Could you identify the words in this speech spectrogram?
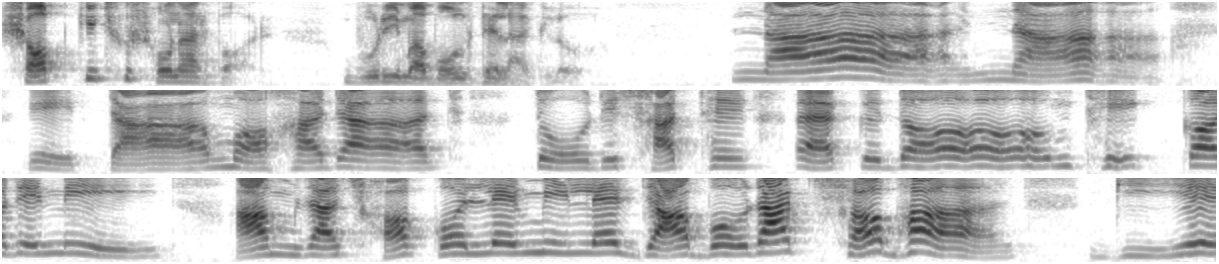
সবকিছু শোনার পর বুড়িমা বলতে লাগল, না না এটা মহারাজ, তোর সাথে একদম ঠিক করেনি। আমরা সকলে মিলে যাব রাজসভায়। গিয়ে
